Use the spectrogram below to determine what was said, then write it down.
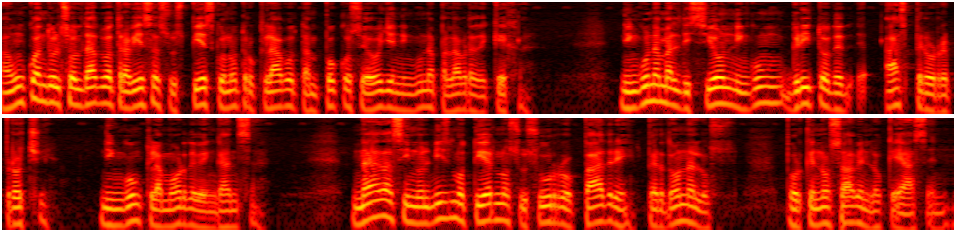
Aun cuando el soldado atraviesa sus pies con otro clavo, tampoco se oye ninguna palabra de queja, ninguna maldición, ningún grito de áspero reproche, ningún clamor de venganza. Nada sino el mismo tierno susurro, Padre, perdónalos, porque no saben lo que hacen.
